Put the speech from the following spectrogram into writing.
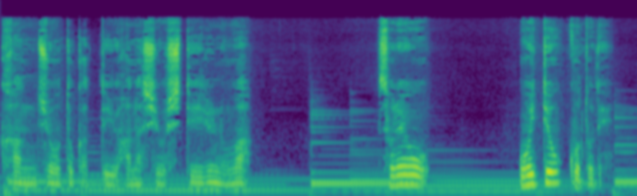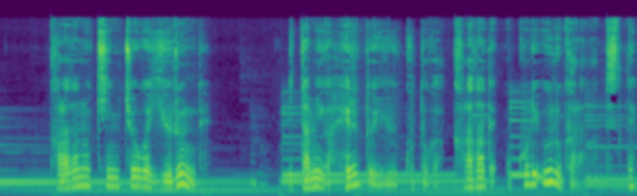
感情とかっていう話をしているのは、それを置いておくことで体の緊張が緩んで痛みが減るということが体で起こりうるからなんですね。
